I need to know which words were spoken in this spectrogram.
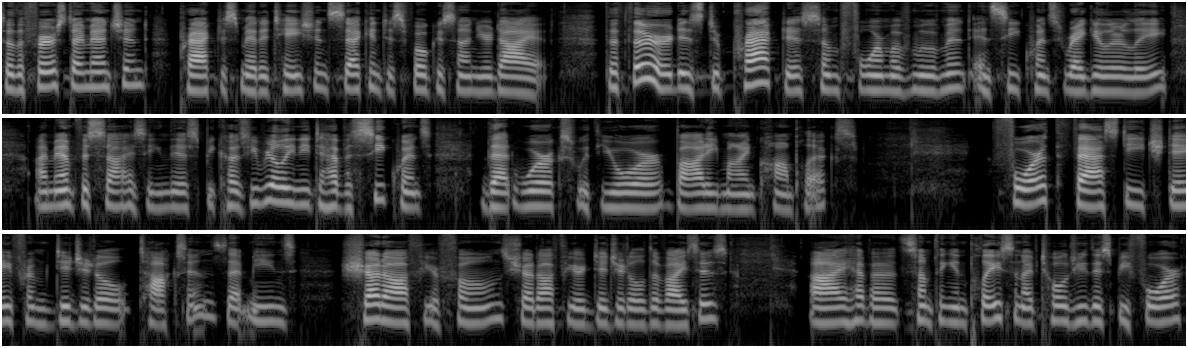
So the first I mentioned, practice meditation. Second is focus on your diet. The third is to practice some form of movement and sequence regularly. I'm emphasizing this because you really need to have a sequence that works with your body mind complex. Fourth, fast each day from digital toxins. That means shut off your phones, shut off your digital devices. I have a something in place and I've told you this before.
